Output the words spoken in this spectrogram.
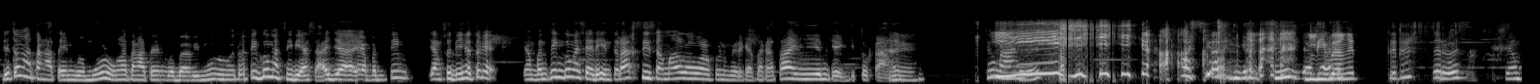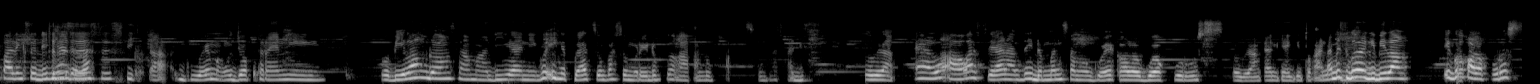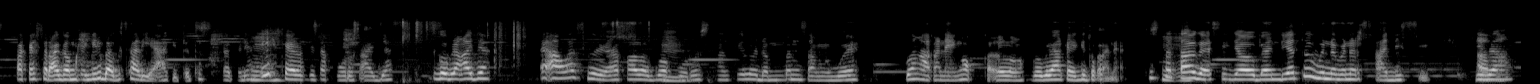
Dia tuh ngata-ngatain gue mulu ngata-ngatain gue babi mulu. Tapi gue masih biasa aja. Yang penting yang sedihnya tuh kayak yang penting gue masih ada interaksi sama lo walaupun gue dikata-katain kayak gitu kan. Hmm. cuman kasihan gak sih? Ya geli kan? banget. Terus? Terus yang paling sedihnya terus adalah terus. ketika gue mau job training gue bilang dong sama dia nih gue inget banget sumpah seumur hidup gue gak akan lupa sumpah sadis. Gue bilang eh lo awas ya nanti demen sama gue kalau gue kurus. Gue bilang kan kayak gitu kan. Tapi gue Hmm. lagi bilang ih gue kalau kurus pakai seragam kayak gini bagus kali ya gitu. Terus kata dia ih Hmm. kayak lo bisa kurus aja. Terus gue bilang aja eh awas lo ya kalau gue Hmm. kurus nanti lo demen sama gue gue gak akan nengok ke lo. Gue bilang kayak gitu kan ya. Terus lo Mm-mm. tau gak sih jawaban dia tuh bener-bener sadis sih. Dia bilang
